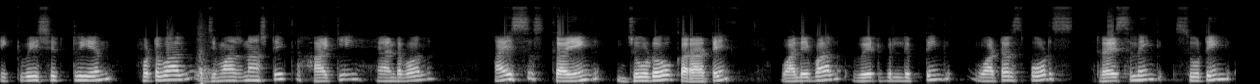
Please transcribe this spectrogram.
equestrian football, gymnastic, hockey, handball, ice skiing, judo, karate, volleyball, weightlifting, water sports, wrestling, shooting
